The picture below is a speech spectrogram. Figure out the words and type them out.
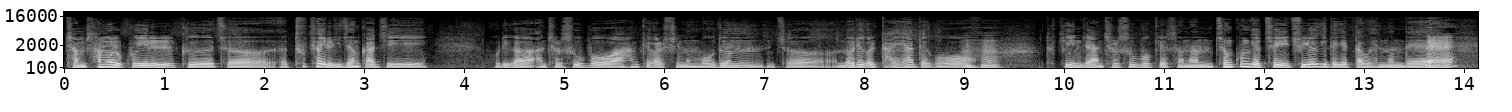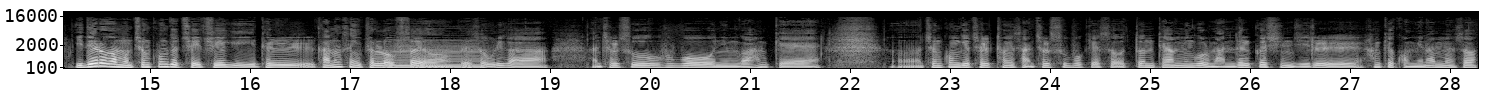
참 3월 9일 그 저 투표일 이전까지 우리가 안철수 후보와 함께 갈 수 있는 모든 저 노력을 다 해야 되고 음흠. 특히 이제 안철수 후보께서는 정권 교체의 주역이 되겠다고 했는데 네. 이대로 가면 정권 교체의 주역이 될 가능성이 별로 없어요. 음. 그래서 우리가 안철수 후보님과 함께 어, 정권 교체를 통해서 안철수 후보께서 어떤 대한민국을 만들 것인지를 함께 고민하면서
